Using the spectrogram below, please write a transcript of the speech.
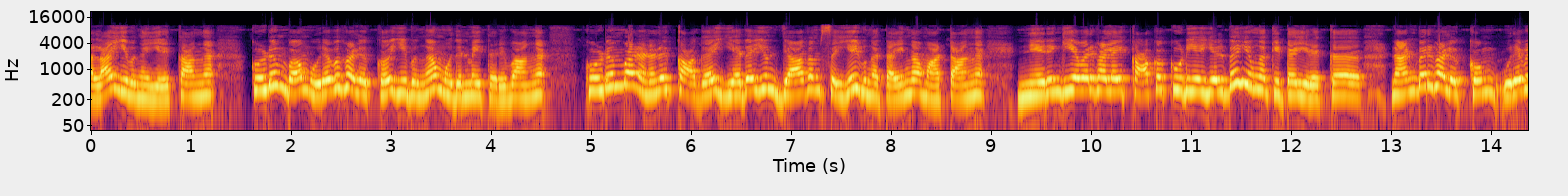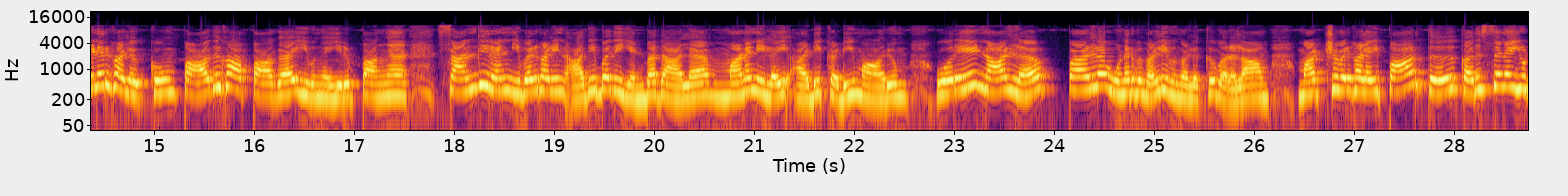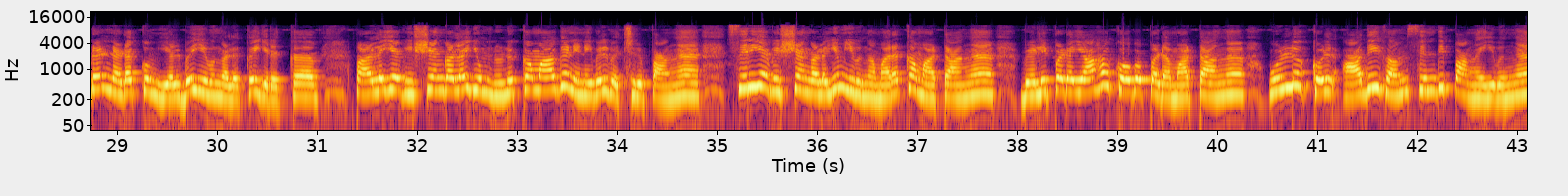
மதிக்கக்கூடியவங்களா இவங்க இருக்காங்க. குடும்பம் உறவுகளுக்கு இவங்க முதன்மை தருவாங்க. குடும்ப நலனுக்காக எதையும் தியாகம் செய்ய இவங்க தயங்க மாட்டாங்க. நெருங்கியவர்களை காக்கக்கூடிய இயல்பு இவங்க கிட்ட இருக்கு. நண்பர்களுக்கும் உறவினர்களுக்கும் பாதுகாப்பாக இவங்க இருப்பாங்க. சந்திரன் இவர்களின் அதிபதி என்பதால மனநிலை அடிக்கடி மாறும். ஒரே நாளில் பல உணர்வுகள் இவங்களுக்கு வரலாம். மற்றவர்களை பார்த்து கரிசனையுடன் நடக்கும் இயல்பு இவங்களுக்கு இருக்கு. பழைய விஷயங்களையும் நுணுக்கமாக நினைவில் வச்சிருப்பாங்க. சிறிய விஷயங்களையும் இவங்க மறக்க மாட்டாங்க. வெளிப்படையாக கோபப்பட மாட்டாங்க. உள்ளுக்குள் அதிகம் சிந்திப்பாங்க இவங்க.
